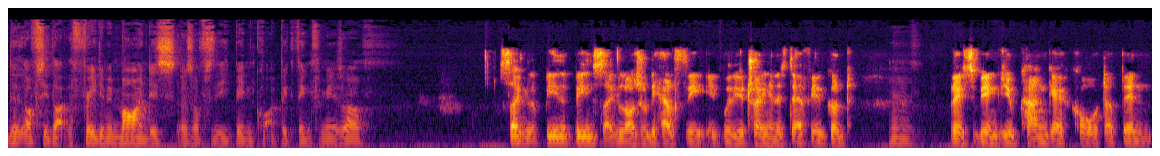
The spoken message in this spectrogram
the, obviously like the freedom in mind is has obviously been quite a big thing for me as well. Psych- being being psychologically healthy with your training is definitely a good Hmm. place to be in because you can get caught up in,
